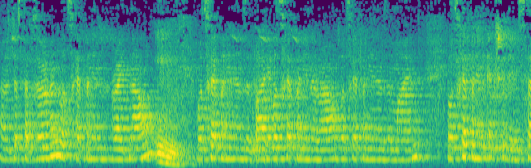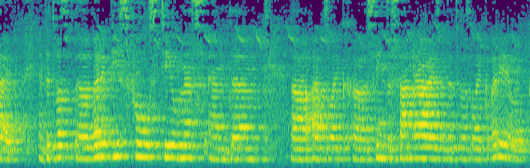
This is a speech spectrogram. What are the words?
I was just observing what's happening right now, what's happening in the body, what's happening around, what's happening in the mind, what's happening actually inside. And it was a very peaceful stillness and um, uh, I was like uh, seeing the sunrise and it was like very like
